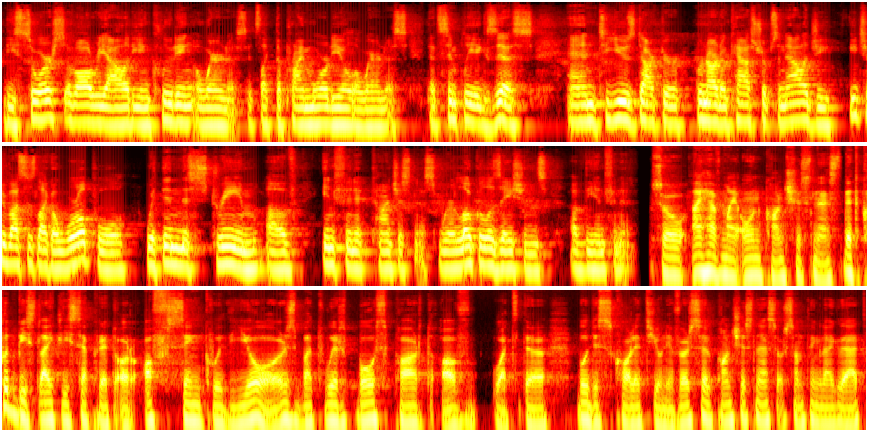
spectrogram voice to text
the source of all reality, including awareness. It's like the primordial awareness that simply exists. And to use Dr. Bernardo Kastrup's analogy, each of us is like a whirlpool within this stream of infinite consciousness. We're localizations of the infinite. So I have my own consciousness that could be slightly separate or off sync with yours, but we're both part of what the Buddhists call it universal consciousness or something like that.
